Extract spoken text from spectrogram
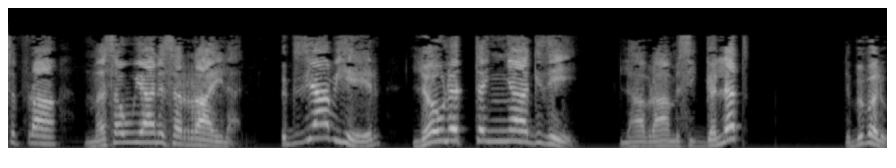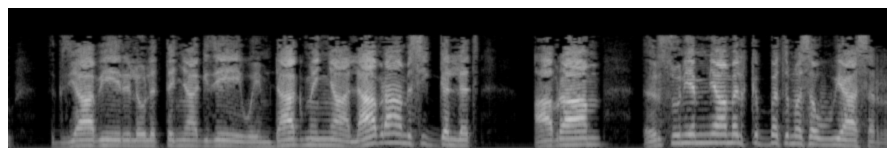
ስፍራ መሰዊያን ሠራ ይላል። እግዚአብሔር ለሁለተኛ ጊዜ ለአብርሃም ሲገለጥ ልብ በሉ እግዚአብሔር ለሁለተኛ ጊዜ ወይም ዳግመኛ ለአብርሃም ሲገለጥ አብርሃም እርሱን የሚያመልክበት መሰዊያ ሠራ።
